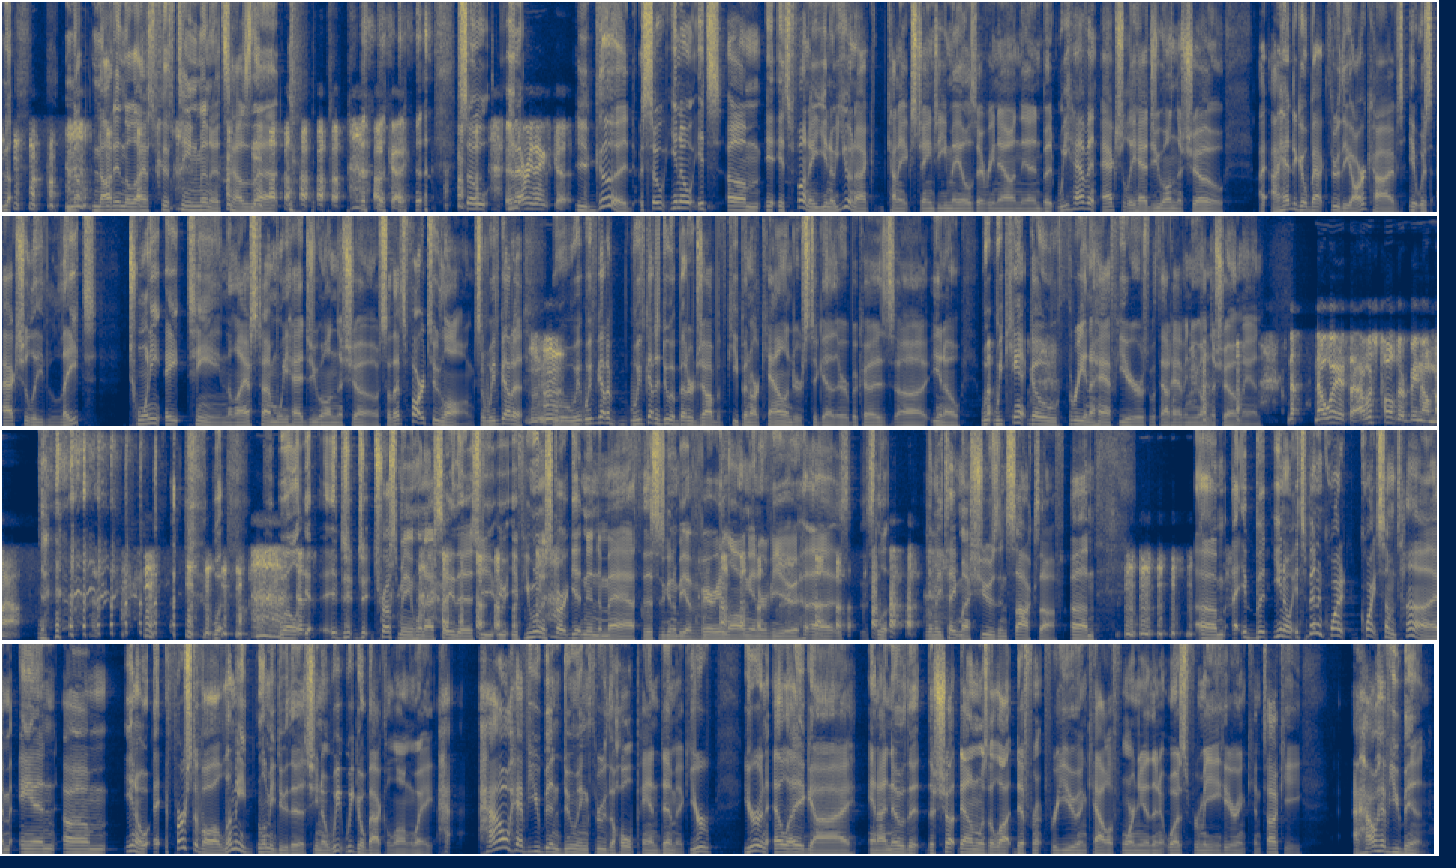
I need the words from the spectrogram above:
no, not, not in the last 15 minutes. How's that? okay. So and everything's good. You're good. So, you know, it's um it, it's funny, you know, you and I kind of exchange emails every now and then, but we haven't actually had you on the show. I, I had to go back through the archives. It was actually late 2018, the last time we had you on the show. So that's far too long. So we've got to mm-hmm. we, have got to we've got to do a better job of keeping our calendars together because uh, you know we, we can't go three and a half years without having you on the show, man. No, no wait a second. I was told there'd be no math. well, well it, it, trust me when I say this. You, you, if you want to start getting into math, this is going to be a very long interview. Uh, let me take my shoes and socks off. Um, um, but you know, it's been quite quite some time, and um, you know, eh, first of all, let me let me do this. You know, we we go back a long way. How, how have you been doing through the whole pandemic? You're you're an LA guy, and I know that the shutdown was a lot different for you in California than it was for me here in Kentucky. How have you been?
